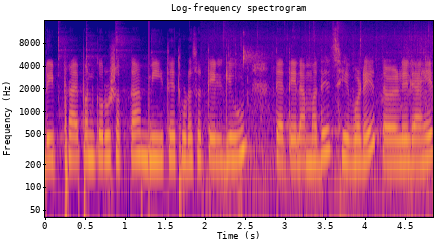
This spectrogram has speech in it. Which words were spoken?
डीप फ्राय पण करू शकता. मी इथे थोडंसं तेल घेऊन त्या तेलामध्येच हे वडे तळलेले आहेत.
